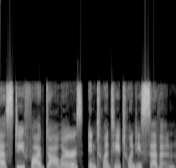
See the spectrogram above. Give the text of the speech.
Sd five dollars in 2027.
